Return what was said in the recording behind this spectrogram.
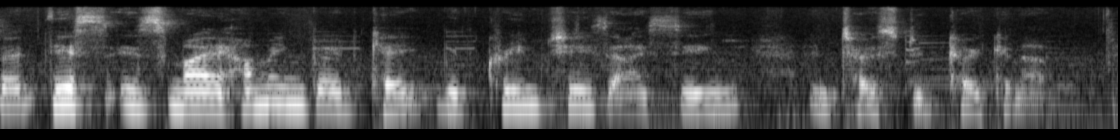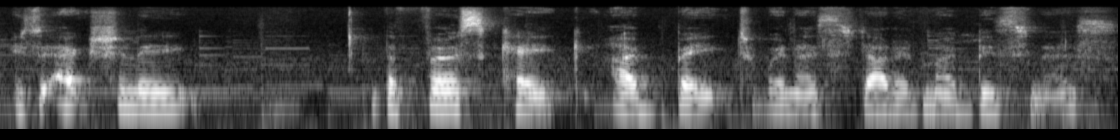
So this is my hummingbird cake with cream cheese icing and toasted coconut. It's actually the first cake I baked when I started my business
